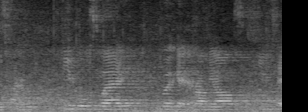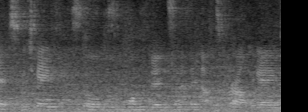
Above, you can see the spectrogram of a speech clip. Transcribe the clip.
just threw a few balls away. We weren't getting around the arms, a few tips, which gave Storm some confidence, and I think that was throughout the game.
